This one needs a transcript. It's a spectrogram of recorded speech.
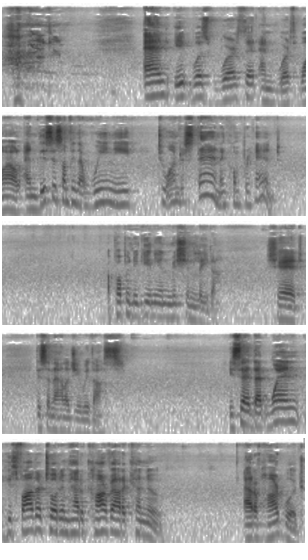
Hard. and it was worth it and worthwhile. And this is something that we need to understand and comprehend. A Papua New Guinean mission leader shared this analogy with us. He said that when his father taught him how to carve out a canoe out of hardwood,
